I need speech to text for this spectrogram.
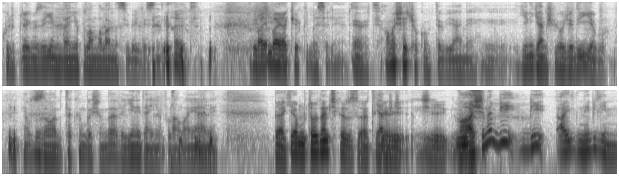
kulüplerimize yeniden yapılanmalar nasip eylesin diye. Evet. Peki- Baya, bayağı köklü mesele yani. Evet ama şey çok komik tabii yani e, yeni gelmiş bir hoca değil ya bu. Yani uzun zamandır takım başında ve yeniden yapılanma yani. Belki amatörden çıkarırız artık. Ya yani, bütün- şey, e, maaşını bir bir ay ne bileyim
